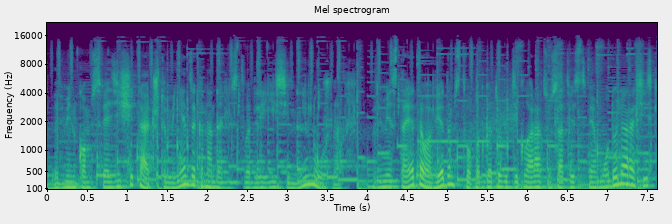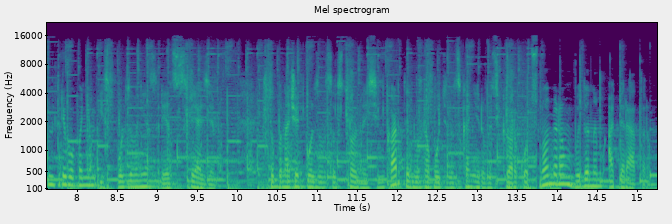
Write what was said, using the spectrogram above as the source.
В Минкомсвязи считают, что менять законодательство для eSIM не нужно. Вместо этого ведомство подготовит декларацию соответствия модуля российским требованиям использования средств связи. Чтобы начать пользоваться встроенной сим-картой, нужно будет отсканировать QR-код с номером, выданным оператором.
